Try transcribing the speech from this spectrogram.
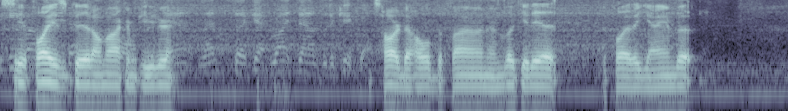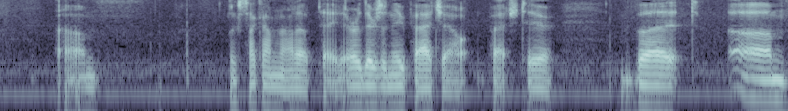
See, it plays good on my computer. It's hard to hold the phone and look at it to play the game, but um, looks like I'm not updated, or there's a new patch out, patch two, but um,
